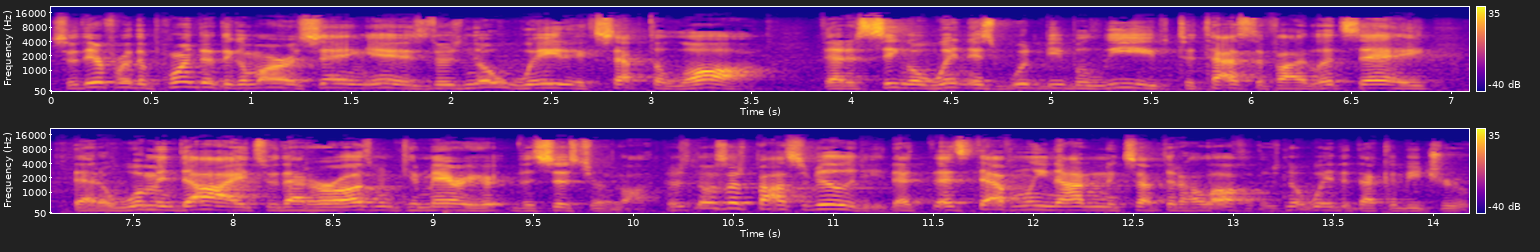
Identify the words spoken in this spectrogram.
So therefore, the point that the Gemara is saying is there's no way to accept the law that a single witness would be believed to testify. Let's say that a woman died so that her husband can marry her, the sister-in-law. There's no such possibility. That, that's definitely not an accepted halacha. There's no way that that can be true.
